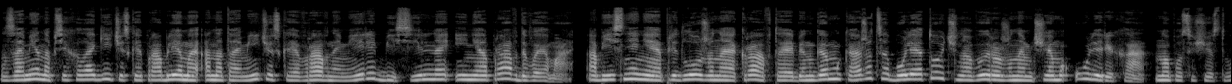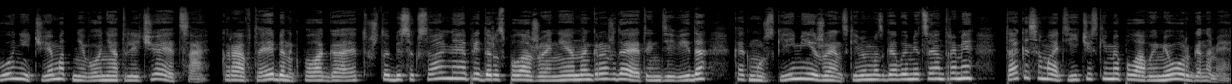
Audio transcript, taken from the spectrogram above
Замена психологической проблемы анатомической в равной мере бессильна и неоправдываема. Объяснение, предложенное Крафт-Эббингом, кажется более точно выраженным, чем Улериха, но по существу ничем от него не отличается. Крафт-Эббинг полагает, что бисексуальность Сексуальное предрасположение награждает индивида как мужскими и женскими мозговыми центрами, так и соматическими половыми органами.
